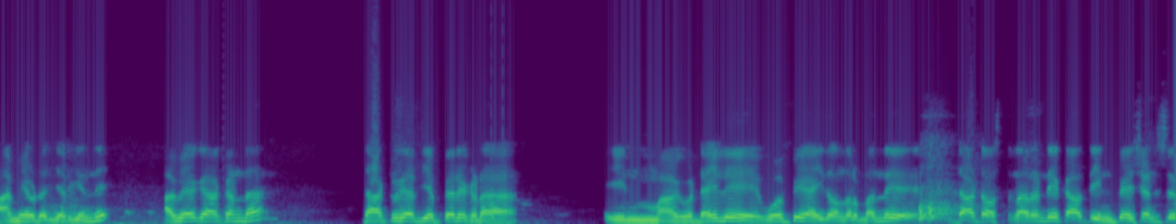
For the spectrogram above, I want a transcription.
హామీ ఇవ్వడం జరిగింది. అవే కాకుండా డాక్టర్ గారు చెప్పారు ఇక్కడ మాకు డైలీ ఓపీ ఐదు వందల మంది దాటి వస్తున్నారండి. కాకపోతే ఇన్పేషెంట్స్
